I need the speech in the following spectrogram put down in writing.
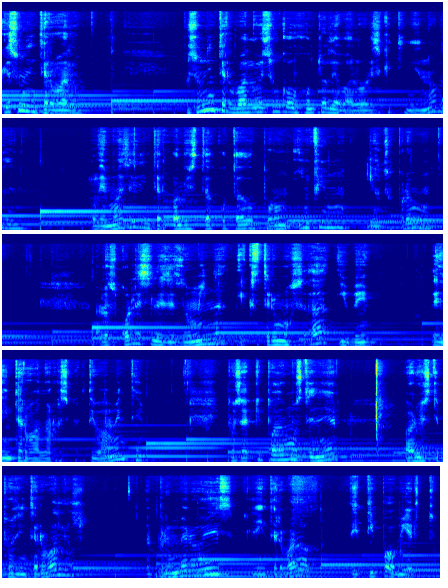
¿qué es un intervalo? Pues un intervalo es un conjunto de valores que tienen orden. Además, el intervalo está acotado por un ínfimo y un supremo a los cuales se les denomina extremos A y B del intervalo respectivamente. Pues aquí podemos tener varios tipos de intervalos. El primero es el intervalo de tipo abierto.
